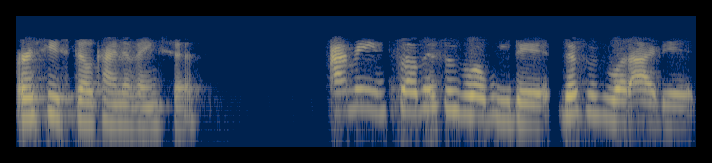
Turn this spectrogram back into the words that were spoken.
or is he still kind of anxious? I mean, so this is what we did. This is what I did.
